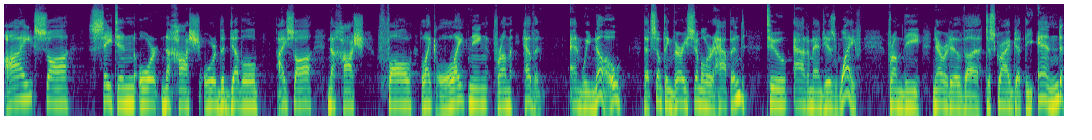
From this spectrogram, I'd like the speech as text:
I saw Satan or Nahash or the devil. I saw Nahash fall like lightning from heaven. And we know that something very similar happened to Adam and his wife from the narrative uh, described at the end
